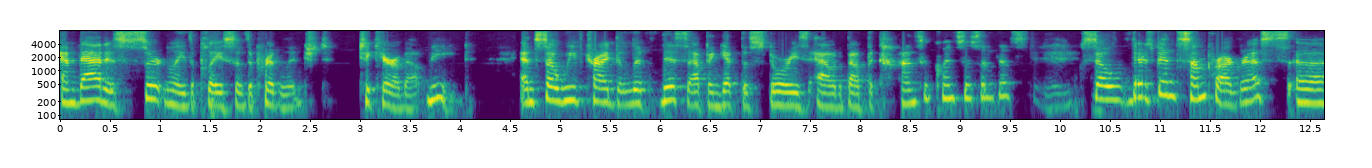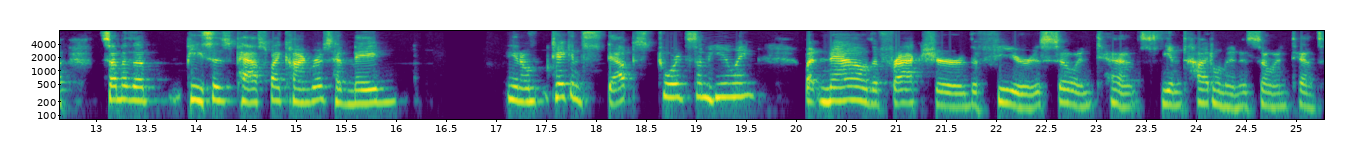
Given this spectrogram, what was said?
And that is certainly the place of the privileged to care about meat. And so we've tried to lift this up and get the stories out about the consequences of this. So there's been some progress. Uh, some of the pieces passed by Congress have made, you know, taken steps towards some healing. But now the fracture, the fear is so intense, the entitlement is so intense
